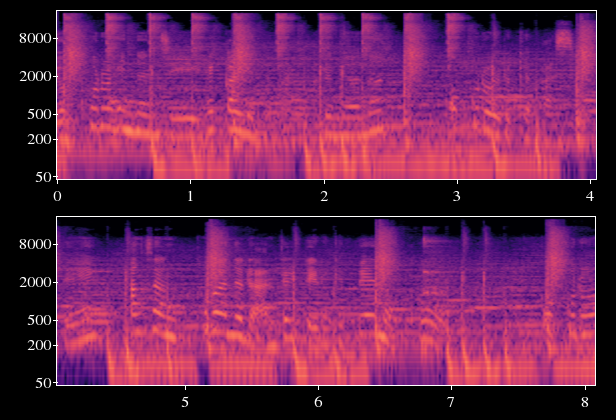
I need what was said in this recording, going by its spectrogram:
몇 코를 했는지 헷갈리는 거예요. 그러면은 거꾸로 이렇게 봤을 때 항상 코바늘을 안 들 때 이렇게 빼놓고 거꾸로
